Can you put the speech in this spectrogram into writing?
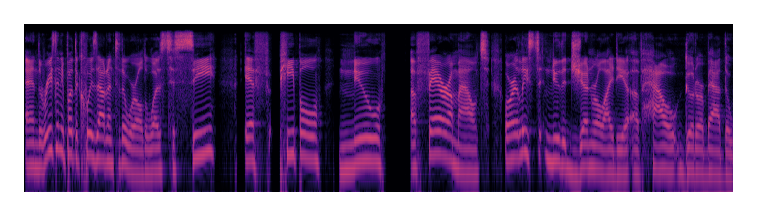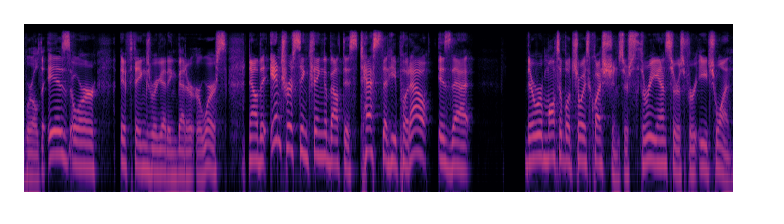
And the reason he put the quiz out into the world was to see if people knew a fair amount, or at least knew the general idea of how good or bad the world is, or if things were getting better or worse. Now, the interesting thing about this test that he put out is that there were multiple choice questions. There's three answers for each one,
